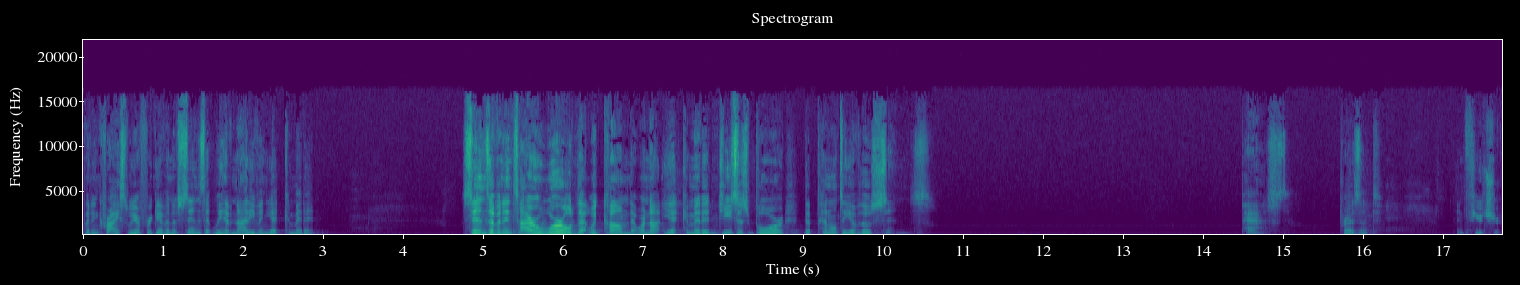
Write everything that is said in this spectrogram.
But in Christ, we are forgiven of sins that we have not even yet committed. Sins of an entire world that would come that were not yet committed. Jesus bore the penalty of those sins. Past, present, and future.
